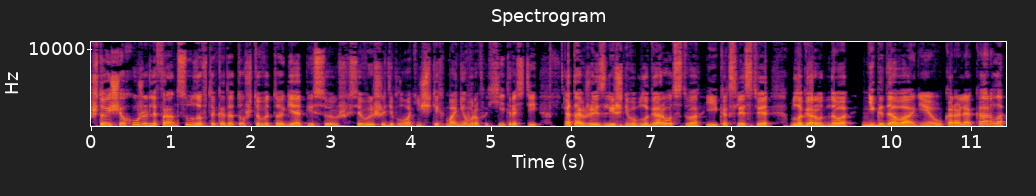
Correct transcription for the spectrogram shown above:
Что еще хуже для французов, так это то, что в итоге описывавшихся выше дипломатических маневров и хитростей, а также излишнего благородства и, как следствие, благородного негодования у короля Карла,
